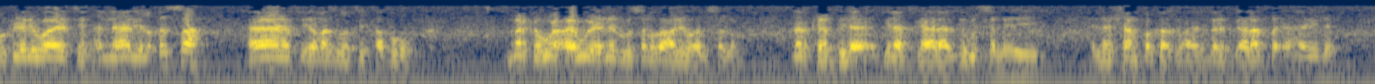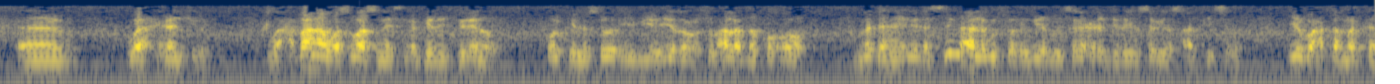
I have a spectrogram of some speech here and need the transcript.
Wa fii riwaayatin ana hadihi alqisa kaanat fii gaswati tabuuk. Marka waxa weeye nebigu sala allahu alayh waali wasalam dharka bila bilaad gaalaad lagu sameeyey ilan shaam kolkaas waxay beled gaalaad bay ahayde waa xidhan jiray. Waxbana waswaasna isma gelin jirinoo kolkii la soo iibiyo iyadoo cusub hala dhaqo oo ma dhahaynina sidaa lagu soo iibiya buu isaga xidhan jiray isagiyo asxaabtiisaba. Iyagoo xataa marka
